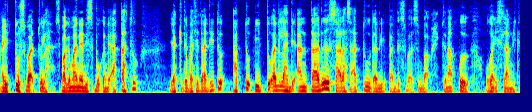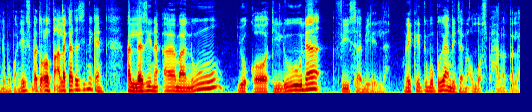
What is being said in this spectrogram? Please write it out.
Uh, itu sebab itulah. Sebagaimana disebutkan di atas tu yang kita baca tadi tu atu, itu adalah di antara salah satu daripada sebab-sebab. Kenapa orang Islam ni kena berperang jadi sebab tu Allah Taala kata sini kan allazina amanu yuqatiluna fi sabilillah. Mereka itu berperang di jalan Allah Subhanahu Wa Taala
